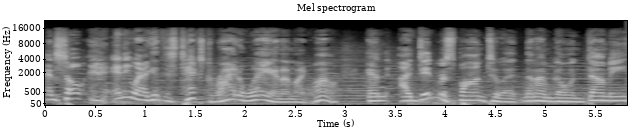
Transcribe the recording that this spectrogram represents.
and so anyway, I get this text right away, and I'm like, wow. And I did respond to it. Then I'm going, dummy.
